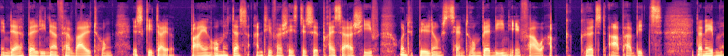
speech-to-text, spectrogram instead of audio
in der Berliner Verwaltung. Es geht dabei um das antifaschistische Pressearchiv und Bildungszentrum Berlin e.V. ab abgekürzt APABITS. Daneben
